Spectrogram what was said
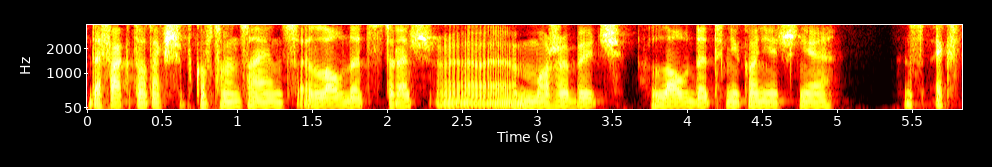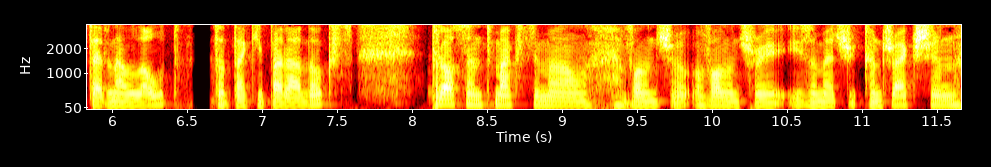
De facto, tak szybko wtrącając, loaded stretch e, może być loaded niekoniecznie z external load. To taki paradoks. Procent maximal voluntary isometric contraction,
